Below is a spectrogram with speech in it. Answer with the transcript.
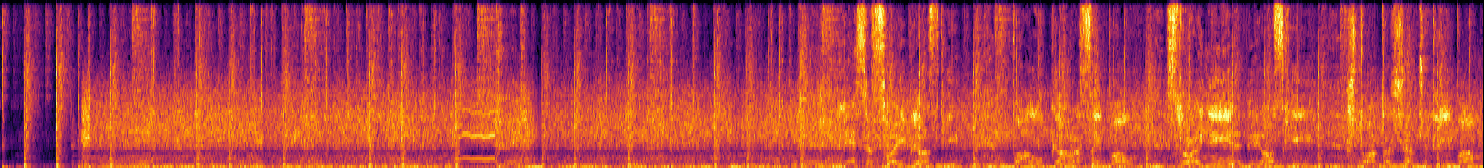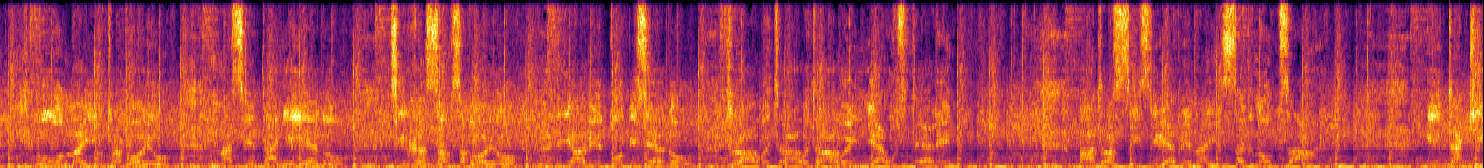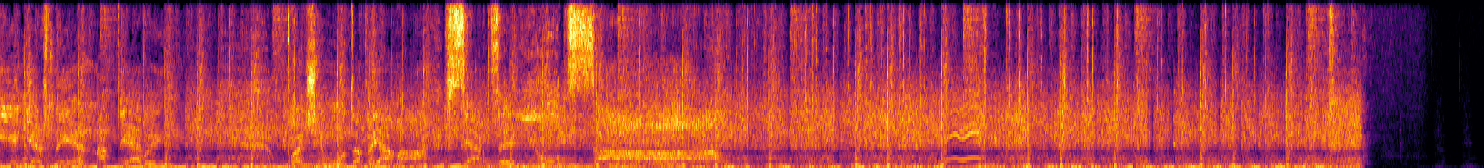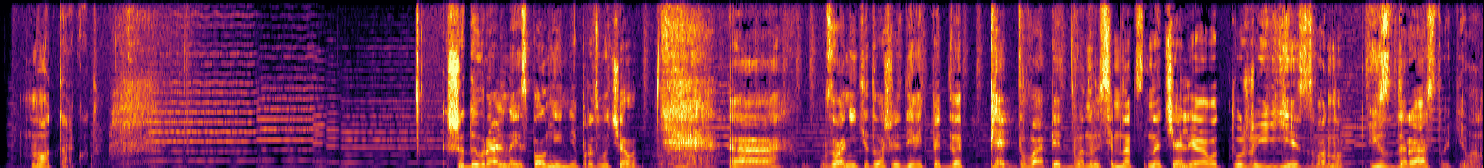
Месяц свои блески по лукам рассыпал. Стройные березки Что-то шепчет либом Лунною травою На свидание еду. Тихо сам собою Я веду беседу. Травы, травы, травы не успели. От росы серебряной согнуться. И такие нежные напевы Почему-то прямо в сердце льются ну, вот так вот. Шедевральное исполнение прозвучало. А, звоните 269-5252-017 в начале, а вот уже и есть звонок. И здравствуйте вам.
